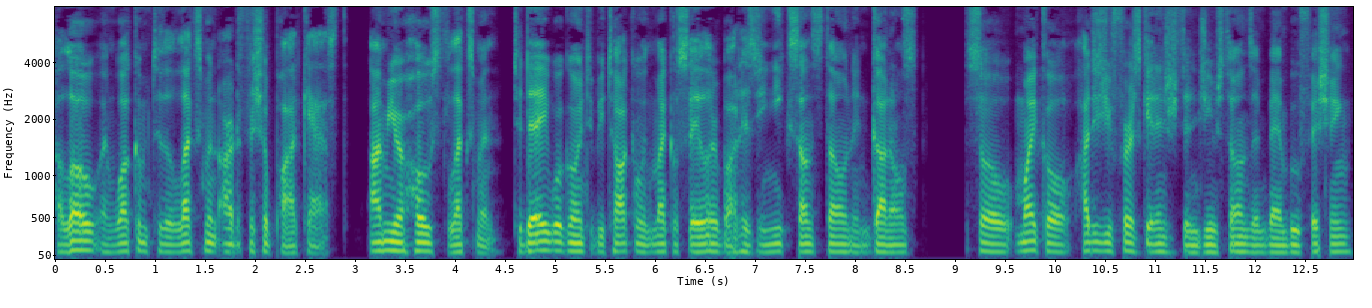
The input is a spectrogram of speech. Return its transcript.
Hello and welcome to the Lexman Artificial Podcast. I'm your host, Lexman. Today we're going to be talking with Michael Saylor about his unique sunstone and gunnels. So, Michael, how did you first get interested in gemstones and bamboo fishing?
